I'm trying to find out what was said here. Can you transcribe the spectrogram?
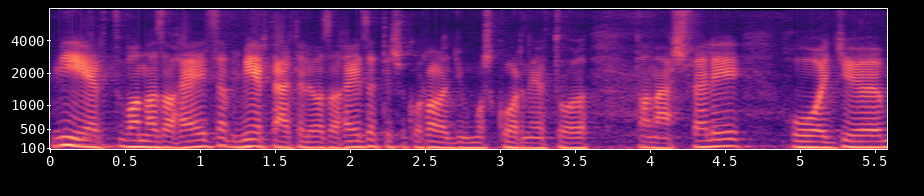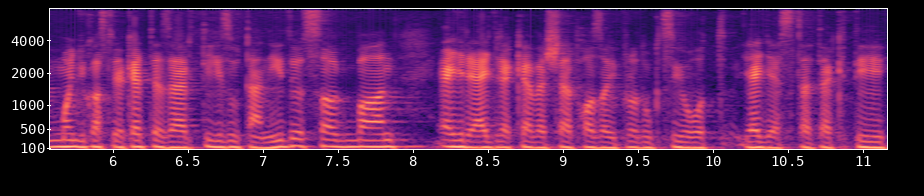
Miért van az a helyzet, miért állt elő az a helyzet, és akkor haladjunk most Kornéltól Tamás felé, hogy mondjuk azt, hogy a 2010 utáni időszakban egyre-egyre kevesebb hazai produkciót jegyeztetek ti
